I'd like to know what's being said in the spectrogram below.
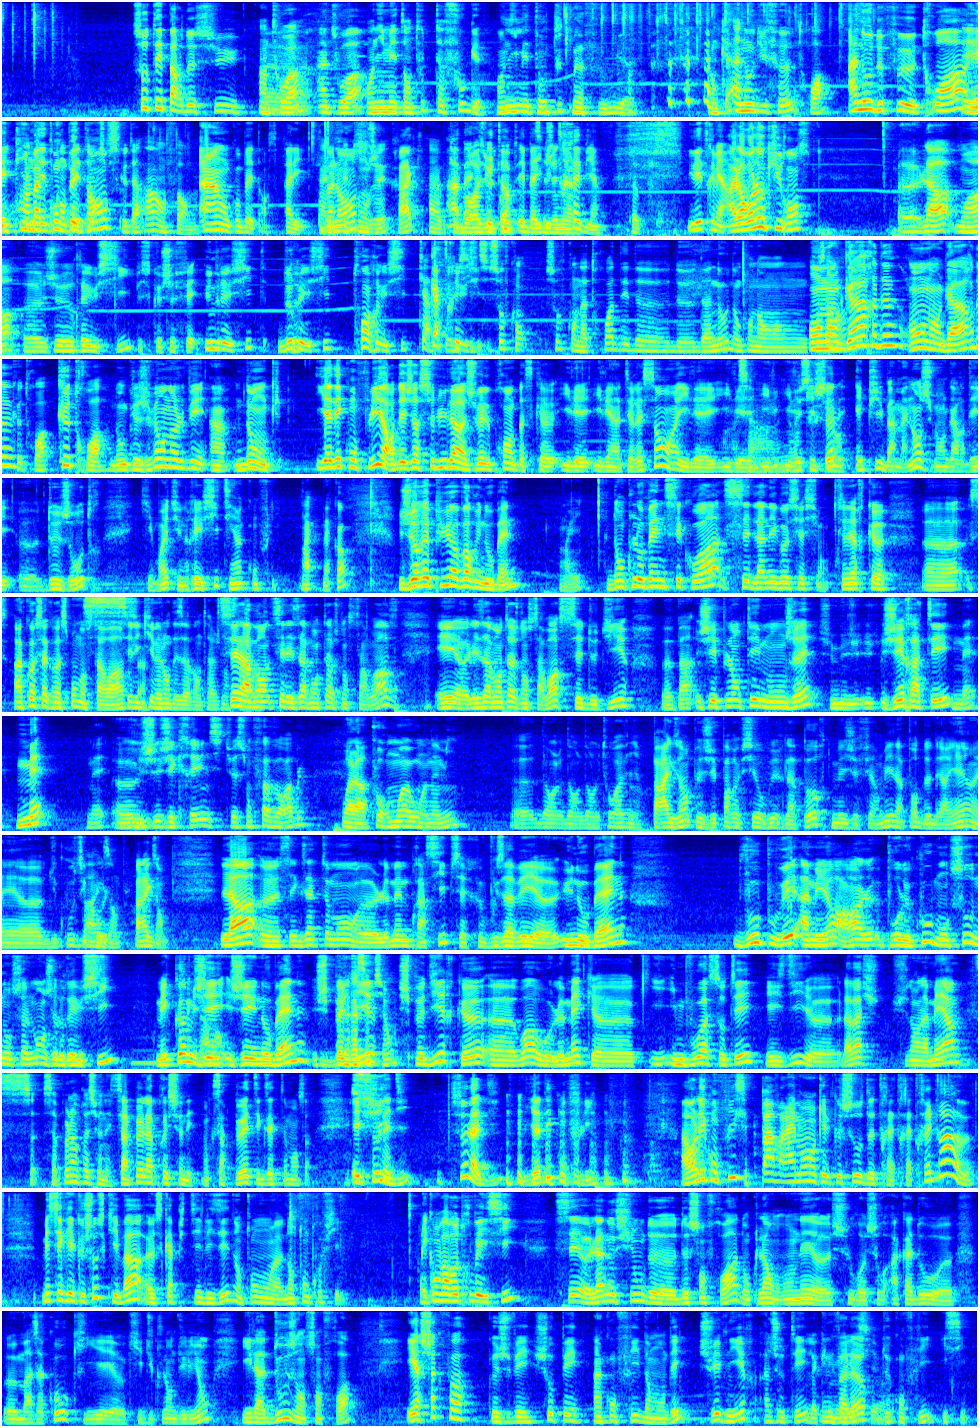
sauter par-dessus Un toit. un toit, En y mettant toute ta fougue. en y mettant toute ma fougue. Donc anneau du feu, 3. Anneau de feu, 3, et, puis un ma compétence, parce que tu as 1 en forme. 1 en compétence. Allez, Allez, balance, ton jet. crac. Ah, quel beau bah, résultat. écoute, eh ben, il C'est est génial. très bien. Top. Il est très bien. Alors en l'occurrence, euh, là, moi, euh, je réussis, puisque je fais une réussite, deux Deux. réussites, trois réussites, quatre, réussites. Sauf qu'on sauf qu'on a 3 dés de- de- d'anneau, donc on en. On en garde, on en garde que 3. que trois. Donc je vais en enlever un. Donc il y a des conflits. Alors déjà celui-là, je vais le prendre parce qu'il est, il est intéressant, hein, il est, il Ah, est, il, il une est tout seul. Et puis bah, maintenant, je vais en garder euh, deux autres qui vont être une réussite et un conflit. Ouais. D'accord? J'aurais pu avoir une aubaine. Oui. Donc l'aubaine, c'est quoi? C'est de la négociation. C'est-à-dire que euh, à quoi ça correspond dans Star Wars? C'est l'équivalent des avantages. c'est, les avantages dans Star Wars. Et euh, les avantages dans Star Wars, c'est de dire euh, ben, j'ai planté mon jet, j'ai raté, Mais, mais mais j'ai créé une situation favorable voilà. pour moi ou un ami euh, dans, le- dans, dans le tour à venir. Par exemple, j'ai pas réussi à ouvrir la porte, mais j'ai fermé la porte de derrière et euh, du coup c'est Par cool. exemple. Par exemple. Là, euh, c'est exactement euh, le même principe, c'est que vous avez une aubaine, vous pouvez améliorer. Alors, pour le coup, mon saut, non seulement je le réussis, mais comme j'ai une aubaine, je peux, dire, je peux dire que euh, waouh, le mec, euh, il, il me voit sauter et il se dit euh, la vache, je suis dans la merde. Ça, ça peut l'impressionner. Ça peut l'impressionner. Donc ça peut être exactement ça. Et Cela puis, dit, cela dit, il y a des conflits. Alors les conflits, c'est pas vraiment quelque chose de très très très grave, mais c'est quelque chose qui va euh, se capitaliser dans ton, dans ton profil. Et qu'on va retrouver ici, c'est euh, la notion de, de sang-froid. Donc là, on est euh, sur, sur Akado euh, euh, Masako, qui est, euh, qui est du clan du lion. Il a 12 en sang-froid. Et à chaque fois que je vais choper un conflit dans mon dé, je vais venir ajouter une valeur ici, ouais. de conflit ici.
